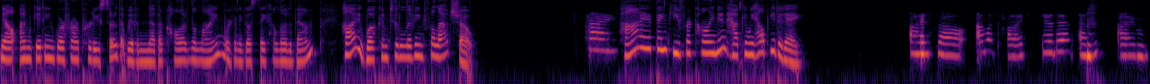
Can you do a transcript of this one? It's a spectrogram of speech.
Now, I'm getting word from our producer that we have another caller on the line. We're going to go say hello to them. Hi, welcome to the Living Full Out Show. Hi. Hi, thank you for calling in. How can we help you today? Uh, so I'm a college student and Mhm. I'm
